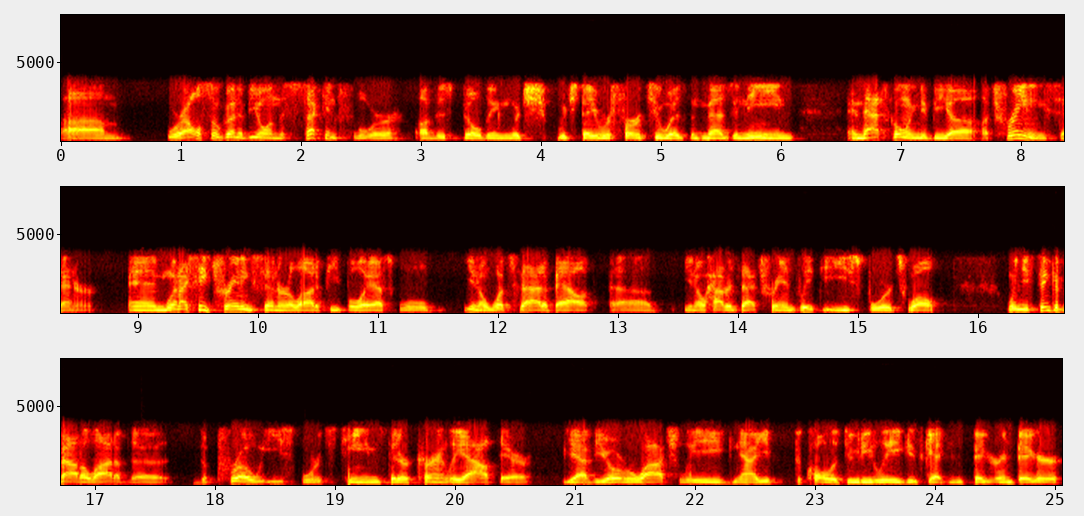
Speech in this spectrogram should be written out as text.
Um, we're also going to be on the second floor of this building, which which they refer to as the mezzanine and that's going to be a, a training center. And when I say training center, a lot of people ask, well, you know, what's that about? Uh, you know, how does that translate to esports? Well, when you think about a lot of the the pro esports teams that are currently out there, You have the Overwatch League. Now you, the Call of Duty League is getting bigger and bigger.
